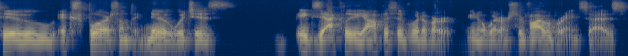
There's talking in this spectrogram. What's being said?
to explore something new, which is exactly the opposite of what our, you know, what our survival brain says.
